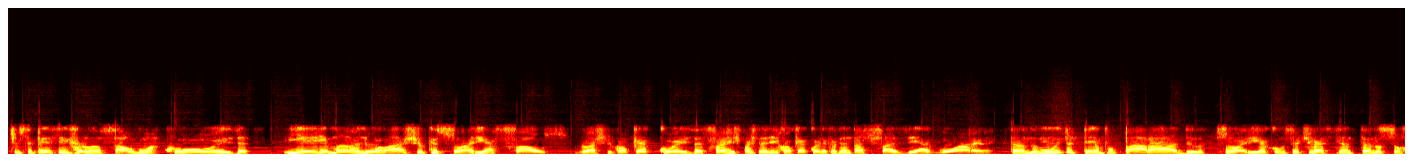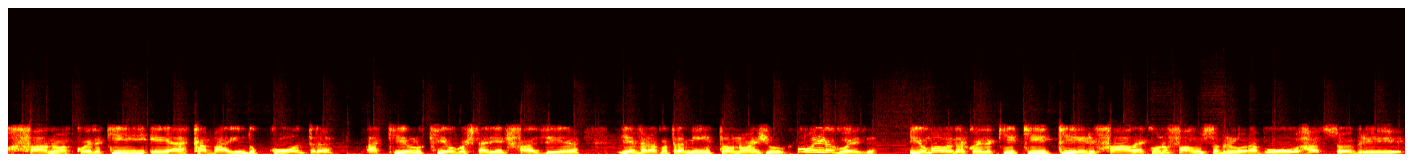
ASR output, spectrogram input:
Tipo, você pensa em lançar alguma coisa, e ele, mano, eu acho que soaria falso. Eu acho que qualquer coisa, essa foi a resposta dele, qualquer coisa que eu tentasse fazer agora, estando muito tempo parado, soaria como se eu estivesse tentando surfar numa coisa que ia acabar indo contra aquilo que eu gostaria de fazer e ia virar contra mim, então não é jogo. A única coisa. E uma outra coisa que, que, que ele fala é quando falam sobre Loura Burra, sobre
